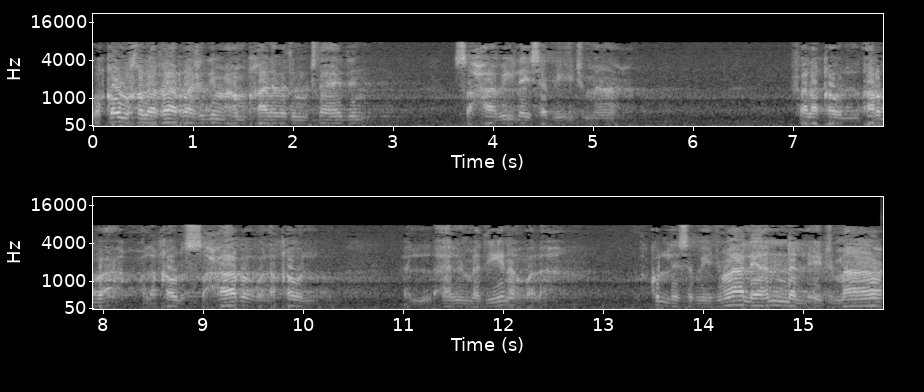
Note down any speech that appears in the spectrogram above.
وقول الخلفاء الراشدين مع مخالفة مجتهد صحابي ليس بإجماع. فلا قول الأربعة ولا قول الصحابة ولا قول أهل المدينة ولا كل ليس بإجماع لأن الإجماع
